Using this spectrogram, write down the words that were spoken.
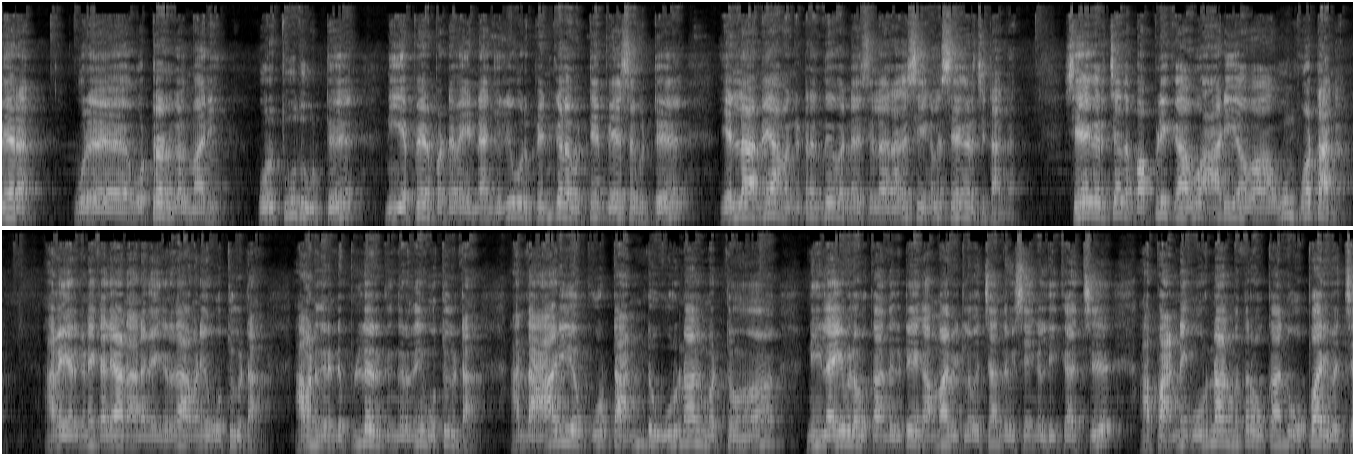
பேரை ஒரு ஒற்றர்கள் மாதிரி ஒரு தூது விட்டு நீ எப்பேற்பட்டவன்? என்னன்னு சொல்லி ஒரு பெண்களை விட்டே பேச விட்டு எல்லாமே அவங்ககிட்ட இருந்து வந்த சில ரகசியங்களை சேகரிச்சிட்டாங்க. சேகரித்து அதை பப்ளிக்காகவும் ஆடியோவாகவும் போட்டாங்க. அவன் ஏற்கனவே கல்யாணம் ஆனவங்கிறத அவனே ஒத்துக்கிட்டான். அவனுக்கு ரெண்டு பிள்ளை இருக்குங்கிறதையும் ஒத்துக்கிட்டான். அந்த ஆடியோ போட்ட அன்று ஒரு நாள் மட்டும் நீ லைவில் உட்காந்துக்கிட்டு எங்கள் அம்மா வீட்டில் வச்சு அந்த விஷயங்கள் லீக் ஆச்சு அப்போ அன்னைக்கு ஒரு நாள் மாத்திரம் உட்காந்து ஒப்பாரி வச்ச.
